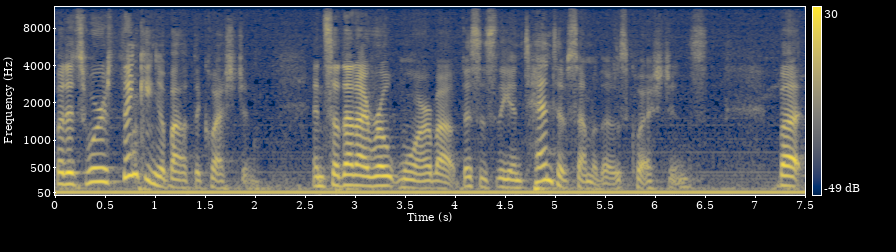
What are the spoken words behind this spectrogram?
but it's worth thinking about the question. And so then I wrote more about this is the intent of some of those questions. But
